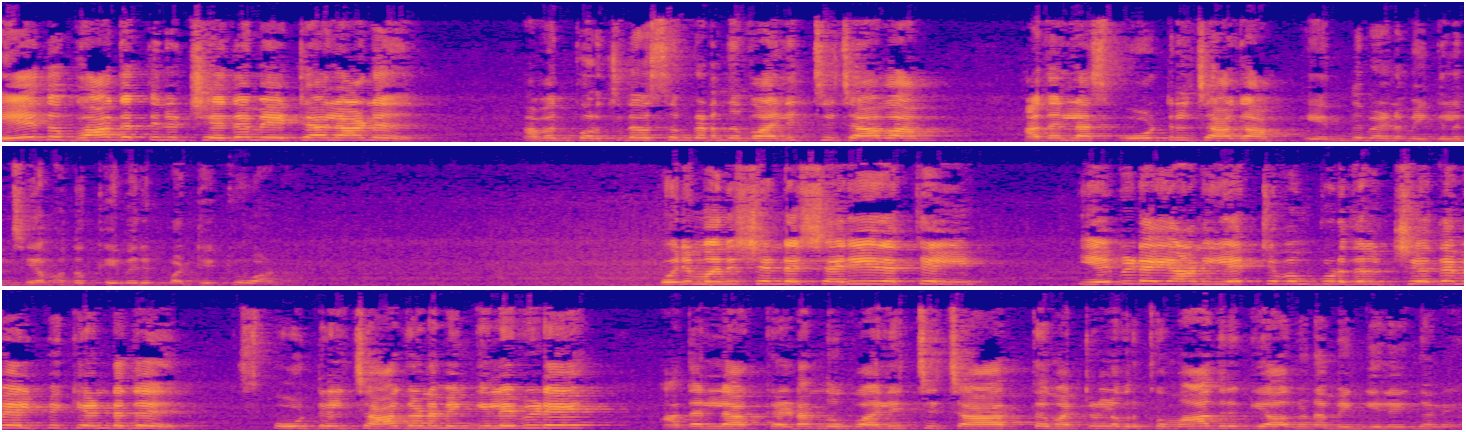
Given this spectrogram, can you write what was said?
ഏത് ഭാഗത്തിന് ക്ഷതമേറ്റാലാണ് അവൻ കുറച്ച് ദിവസം കിടന്ന് വലിച്ചു ചാവാം? അതല്ല സ്പോട്ടിൽ ചാകാം? എന്ത് വേണമെങ്കിലും ചെയ്യാം? അതൊക്കെ ഇവർ പഠിക്കുവാണ്. ഒരു മനുഷ്യന്റെ ശരീരത്തിൽ എവിടെയാണ് ഏറ്റവും കൂടുതൽ ക്ഷതമേൽപ്പിക്കേണ്ടത്? സ്പോട്ടിൽ ചാകണമെങ്കിൽ എവിടെ? അതല്ല കിടന്നു വലിച്ചു ചാത്ത് മറ്റുള്ളവർക്ക് മാതൃകയാകണമെങ്കിൽ എങ്ങനെ?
